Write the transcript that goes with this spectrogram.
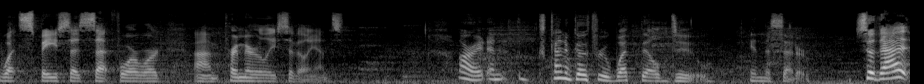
what space has set forward, um, primarily civilians. All right, and kind of go through what they'll do in the center. So that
